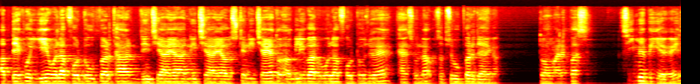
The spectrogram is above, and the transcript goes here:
अब देखो, ये वाला फ़ोटो ऊपर था, नीचे आया नीचे आया, उसके नीचे आया तो अगली बार वो वाला फ़ोटो जो है ऐस वाला सबसे ऊपर जाएगा। तो हमारे पास सी में भी है गई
